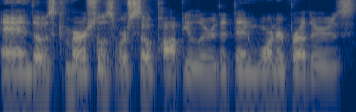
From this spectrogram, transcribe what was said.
and those commercials were so popular that then Warner Brothers.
